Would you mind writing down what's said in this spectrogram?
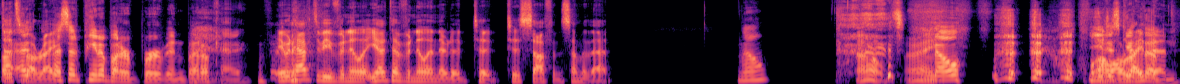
that's I- about right. I said peanut butter bourbon, but okay. it would have to be vanilla. You have to have vanilla in there to to to soften some of that. No, Oh, all right. no. you Well, just all get right the, then.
